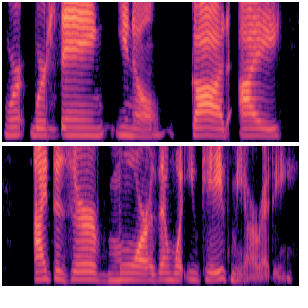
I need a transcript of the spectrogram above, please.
we're we're mm-hmm. saying you know god i i deserve more than what you gave me already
